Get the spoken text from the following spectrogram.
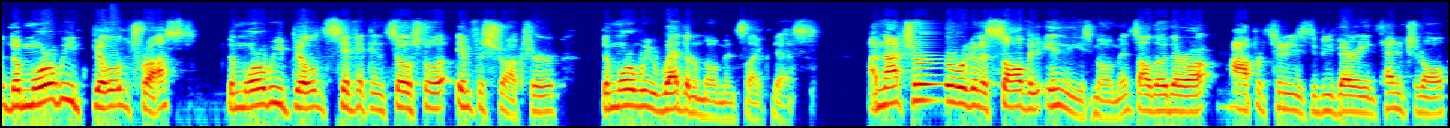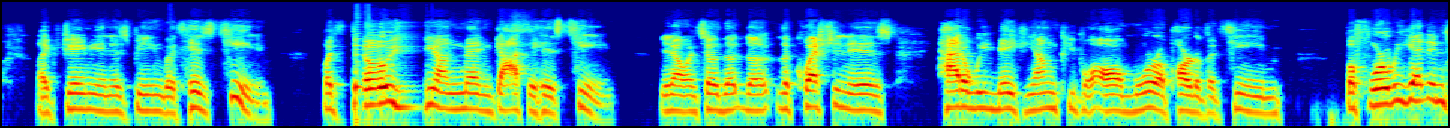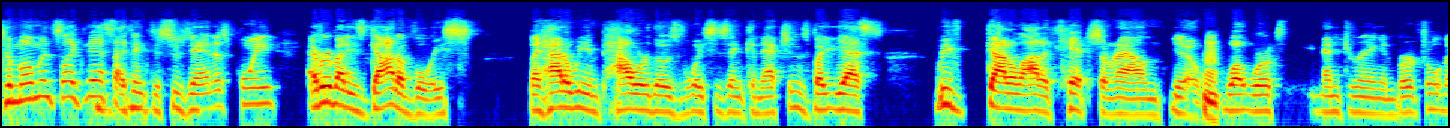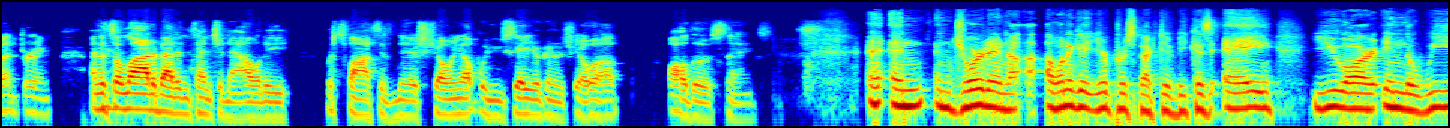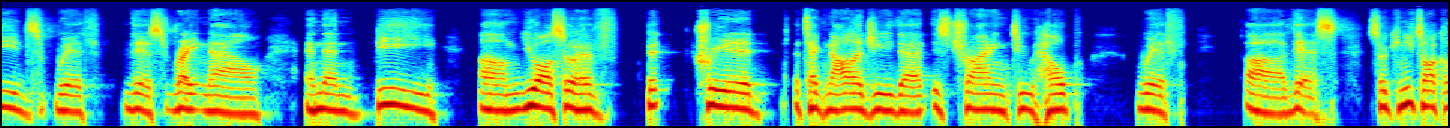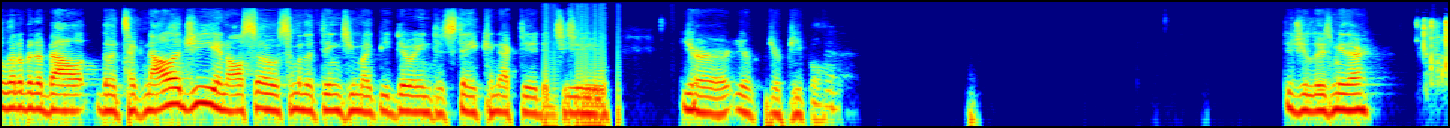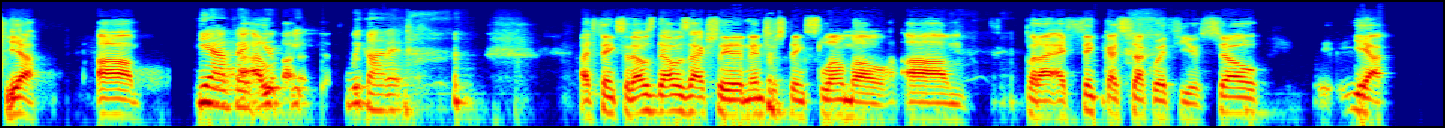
the more we build trust, the more we build civic and social infrastructure, the more we weather moments like this. I'm not sure we're going to solve it in these moments, although there are opportunities to be very intentional, like Jamie is being with his team. But those young men got to his team, you know, and so the, the, the question is how do we make young people all more a part of a team before we get into moments like this? I think to Susanna's point, everybody's got a voice, but how do we empower those voices and connections? But yes, we've got a lot of tips around, you know, hmm. what works mentoring and virtual mentoring and it's a lot about intentionality responsiveness showing up when you say you're going to show up all those things and and, and jordan i, I want to get your perspective because a you are in the weeds with this right now and then b um, you also have created a technology that is trying to help with uh, this. So, can you talk a little bit about the technology and also some of the things you might be doing to stay connected to your your your people? Did you lose me there? Yeah. Um, yeah, but I, we got it. I think so. That was that was actually an interesting slow mo, um, but I, I, think I stuck with you. So, yeah,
